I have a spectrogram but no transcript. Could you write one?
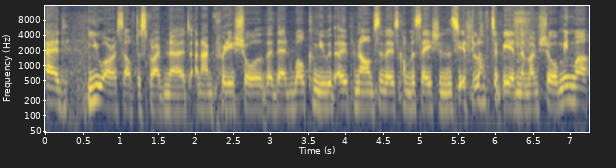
Ed, you are a self-described nerd, and I'm pretty sure that they'd welcome you with open arms in those conversations. You'd love to be in them, I'm sure. Meanwhile,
